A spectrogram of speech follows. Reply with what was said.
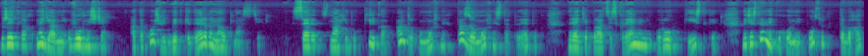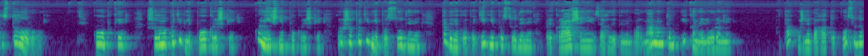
В житлах наявні вогнища, а також відбитки дерева на обнасті. Серед знахідок кілька антропоморфних та зооморфних статуеток, знаряддя праці з кременю, рогу, кістки, нечисленний кухонний посуд та багато столового, кубки, шоломоподібні покришки, конічні покришки, грушоподібні посудини та біноклоподібні посудини, прикрашені заглибленим орнаментом і канелюрами, а також небагато посуду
